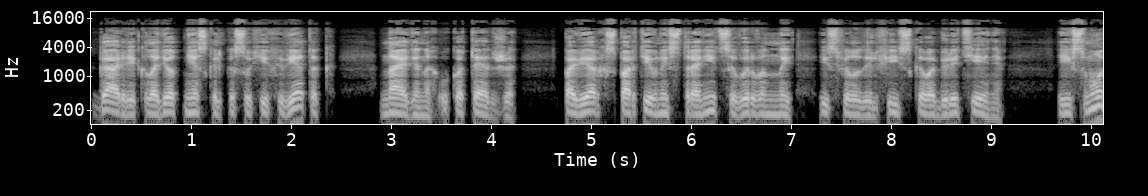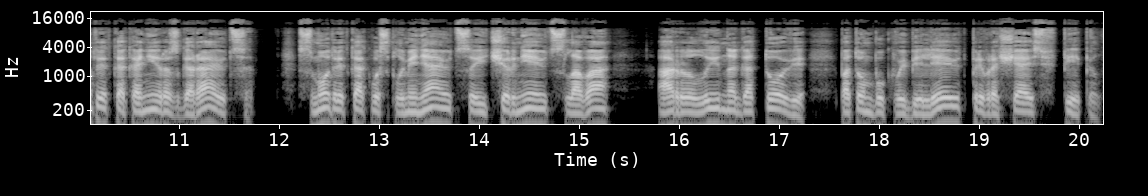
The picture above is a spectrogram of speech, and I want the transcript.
Гарри кладет несколько сухих веток, найденных у коттеджа, поверх спортивной страницы, вырванной из филадельфийского бюллетеня, и смотрит, как они разгораются, смотрит, как воспламеняются и чернеют слова «орлы наготове», потом буквы белеют, превращаясь в пепел.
